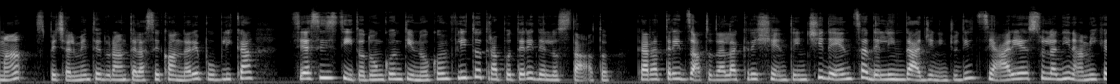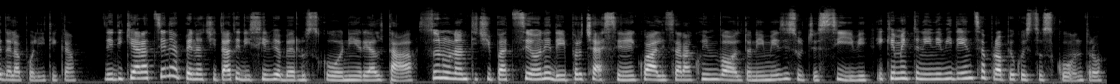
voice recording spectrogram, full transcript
ma, specialmente durante la Seconda Repubblica, si è assistito ad un continuo conflitto tra poteri dello Stato, caratterizzato dalla crescente incidenza delle indagini giudiziarie sulla dinamica della politica. Le dichiarazioni appena citate di Silvio Berlusconi, in realtà, sono un'anticipazione dei processi nei quali sarà coinvolto nei mesi successivi e che mettono in evidenza proprio questo scontro.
